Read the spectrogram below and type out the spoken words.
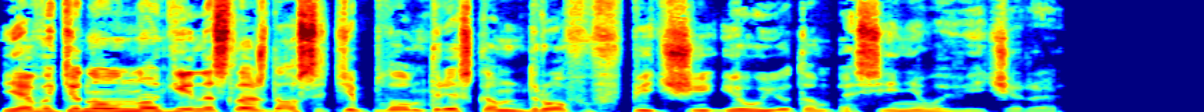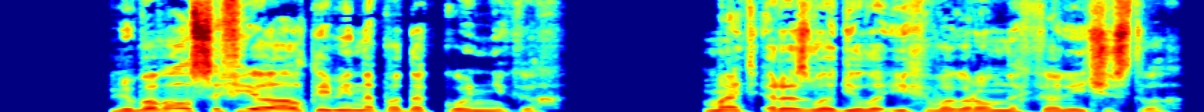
Я вытянул ноги и наслаждался теплом, треском дров в печи и уютом осеннего вечера любовался фиалками на подоконниках. Мать разводила их в огромных количествах.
